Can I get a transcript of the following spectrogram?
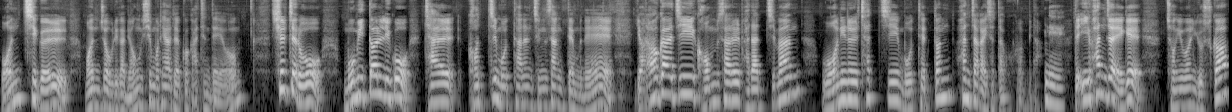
원칙을 먼저 우리가 명심을 해야 될 것 같은데요. 실제로 몸이 떨리고 잘 걷지 못하는 증상 때문에 여러 가지 검사를 받았지만 원인을 찾지 못했던 환자가 있었다고 그럽니다. 네. 근데 이 환자에게 정의원 교수가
